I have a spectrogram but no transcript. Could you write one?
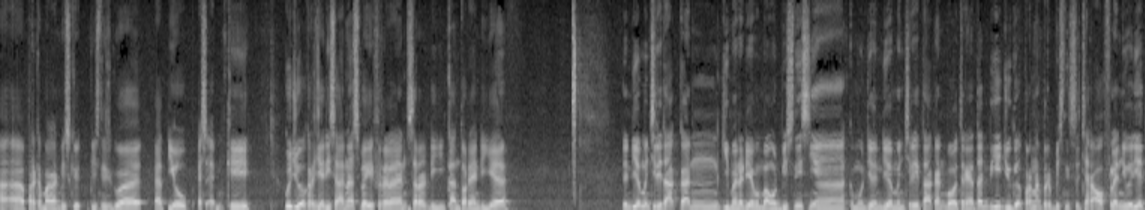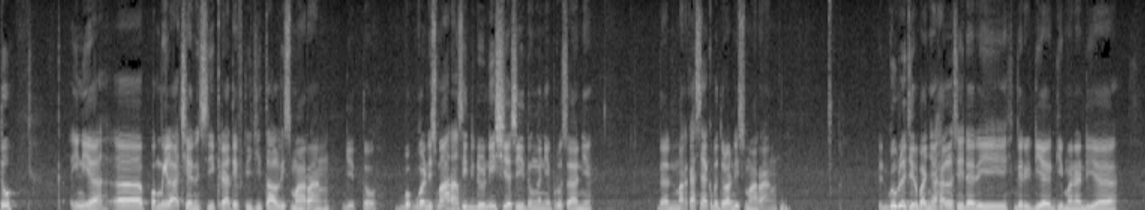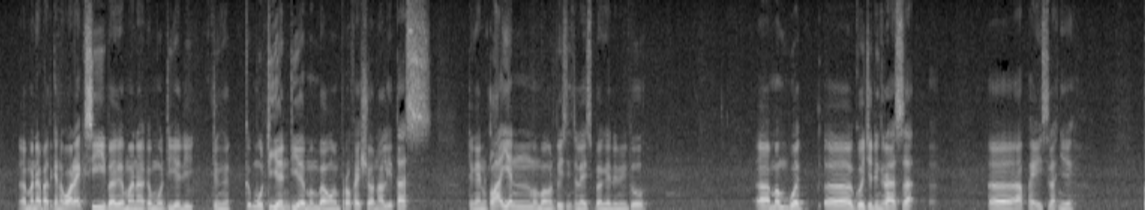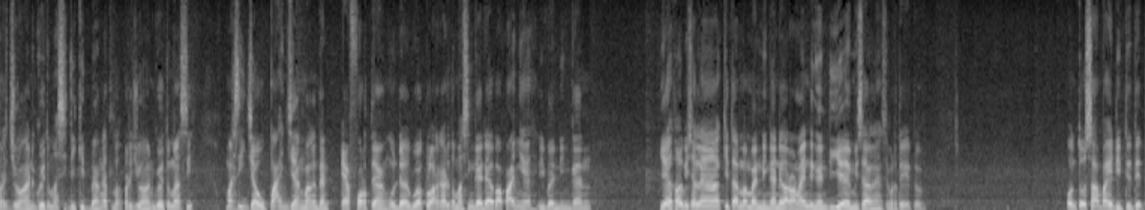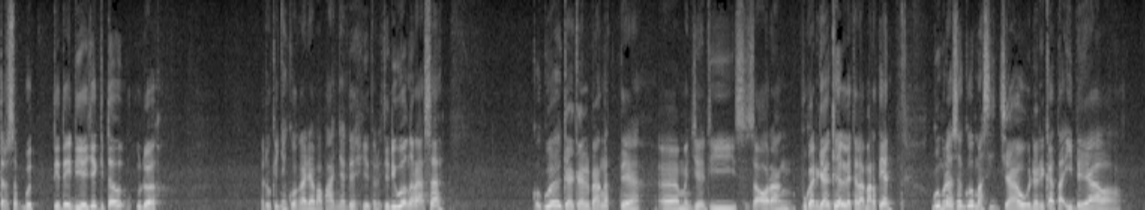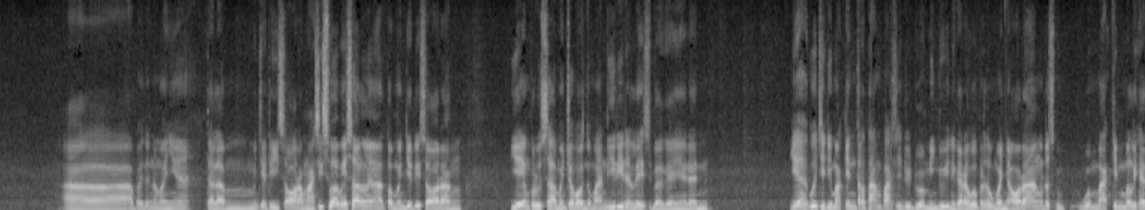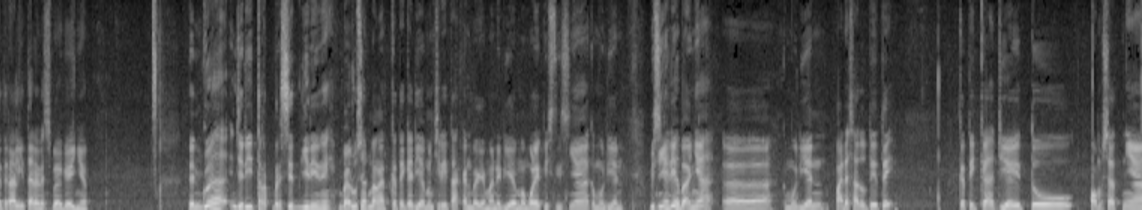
uh, perkembangan bis bisnis gue at Yo SMK. Gue juga kerja di sana sebagai freelancer di kantornya dia. Dan dia menceritakan gimana dia membangun bisnisnya, kemudian dia menceritakan bahwa ternyata dia juga pernah berbisnis secara offline juga. Dia tuh ini ya uh, pemilik agensi kreatif digital di Semarang gitu. Bukan di Semarang sih di Indonesia sih hitungannya perusahaannya. Dan markasnya kebetulan di Semarang. Dan gue belajar banyak hal sih dari dari dia gimana dia uh, mendapatkan koreksi bagaimana kemudian di dengan kemudian dia membangun profesionalitas dengan klien membangun bisnis dan lain sebagainya. Dan itu uh, membuat uh, gue jadi ngerasa uh, apa ya istilahnya ya perjuangan gue itu masih dikit banget loh. Perjuangan gue itu masih masih jauh panjang banget dan effort yang udah gue keluarkan itu masih nggak ada apa-apanya dibandingkan ya kalau misalnya kita membandingkan dengan orang lain dengan dia misalnya seperti itu. Untuk sampai di titik tersebut titik dia aja kita udah aduh kayaknya gue nggak ada apa-apanya deh gitu. Loh jadi gue ngerasa kok gue gagal banget ya uh, menjadi seseorang bukan gagal ya dalam artian gue merasa gue masih jauh dari kata ideal. Uh, apa itu namanya dalam menjadi seorang mahasiswa misalnya atau menjadi seorang ya yang berusaha mencoba untuk mandiri dan lain sebagainya. Dan ya gue jadi makin tertampar sih di dua minggu ini karena gue bertemu banyak orang terus gue makin melihat realita dan sebagainya dan gue jadi terbersit gini nih barusan banget ketika dia menceritakan bagaimana dia memulai bisnisnya kemudian bisnisnya dia banyak uh, kemudian pada satu titik ketika dia itu omsetnya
